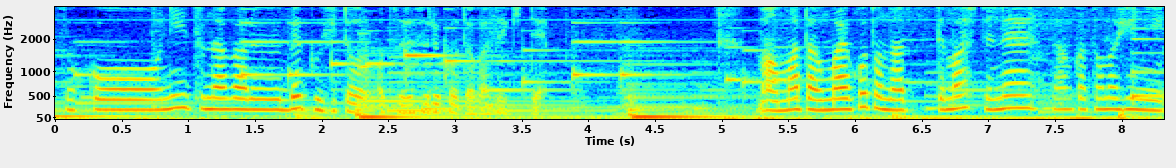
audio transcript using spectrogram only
そこにつながるべく人をお連れすることができて、まあ、またうまいことなってましてね。なんかその日に、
